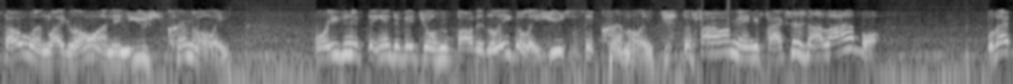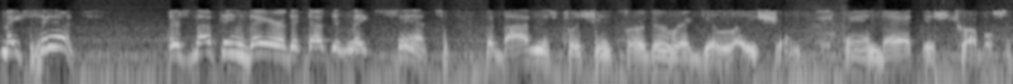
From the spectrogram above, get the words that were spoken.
stolen later on and used criminally, or even if the individual who bought it legally uses it criminally, the firearm manufacturer is not liable. Well, that makes sense. There's nothing there that doesn't make sense. But Biden is pushing further regulation, and that is troublesome.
